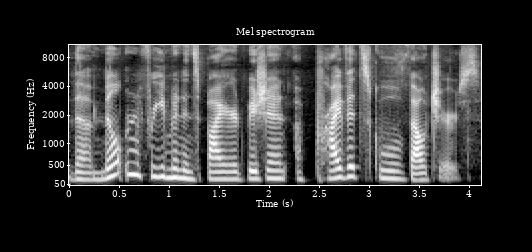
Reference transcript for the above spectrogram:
the Milton Friedman inspired vision of private school vouchers.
